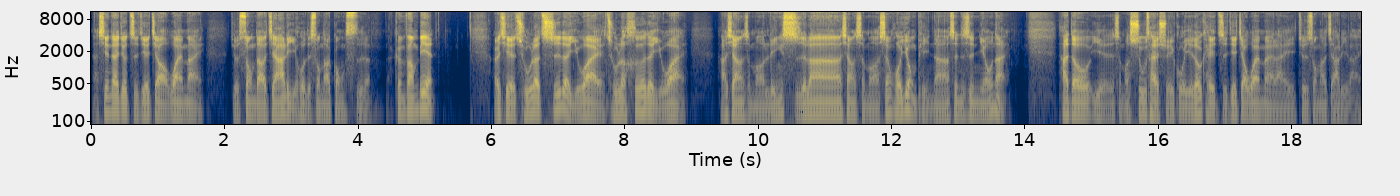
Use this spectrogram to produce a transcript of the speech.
那现在就直接叫外卖，就送到家里或者送到公司了，更方便。而且除了吃的以外，除了喝的以外，啊，像什么零食啦，像什么生活用品啊，甚至是牛奶。它都也什么蔬菜水果也都可以直接叫外卖来，就是送到家里来，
